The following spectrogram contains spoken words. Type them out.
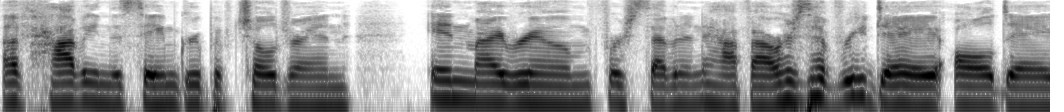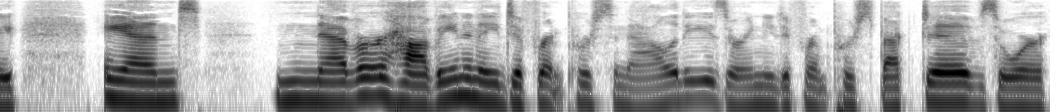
of having the same group of children in my room for seven and a half hours every day, all day, and never having any different personalities or any different perspectives or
